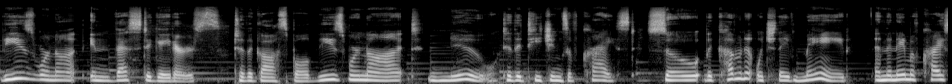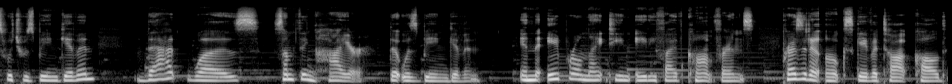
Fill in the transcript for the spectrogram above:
These were not investigators to the gospel. These were not new to the teachings of Christ. So the covenant which they've made and the name of Christ which was being given, that was something higher that was being given. In the April 1985 conference, President Oaks gave a talk called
